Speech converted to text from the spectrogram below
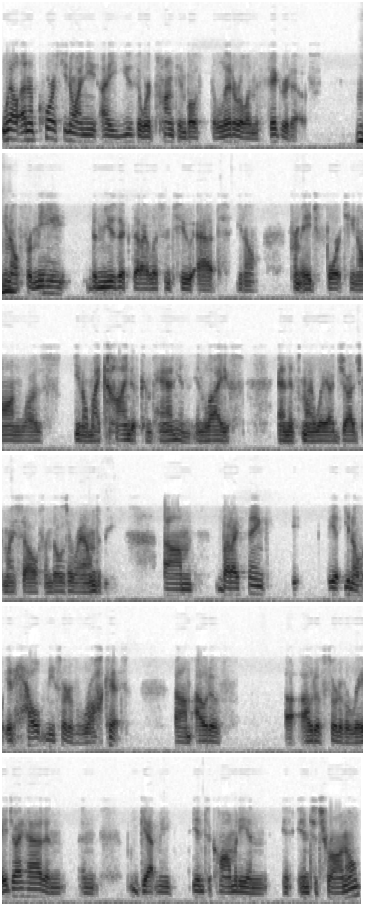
Well, and of course, you know, I need, I use the word punk in both the literal and the figurative. You know, for me, the music that I listened to at, you know, from age 14 on was, you know, my kind of companion in life, and it's my way I judged myself and those around me. Um, but I think, it, it, you know, it helped me sort of rocket um, out of uh, out of sort of a rage I had and and get me into comedy and in, into Toronto.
